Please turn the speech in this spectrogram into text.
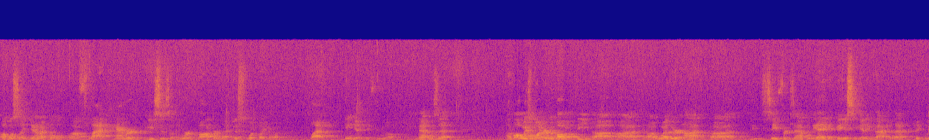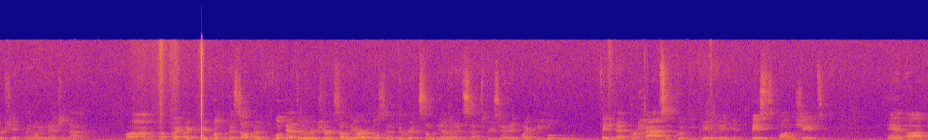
almost identical, uh, flat hammered pieces of worked copper that just looked like a flat ingot, if you will. And that was it. I've always wondered about the, uh, uh, uh, whether or not, uh, say, for example, the agate basin, getting back to that particular shape, and I know you mentioned that. Um, I, I, I've looked at some, I've looked at the literature and some of the articles that have been written, some of the evidence that was presented by people who think that perhaps it could be Paleo-Indian based upon the shapes. And, uh,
